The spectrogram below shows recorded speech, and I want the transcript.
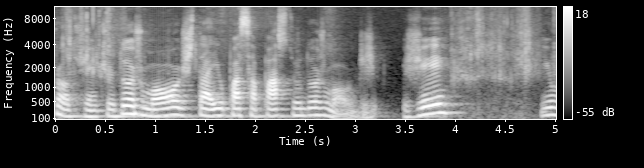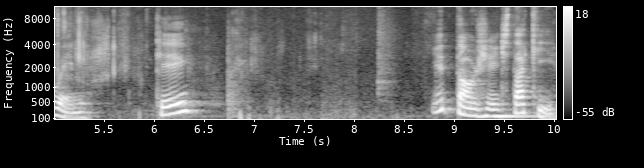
Pronto, gente, os dois moldes, tá aí o passo a passo dos dois moldes. G e o M, ok? Então, gente, tá aqui.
